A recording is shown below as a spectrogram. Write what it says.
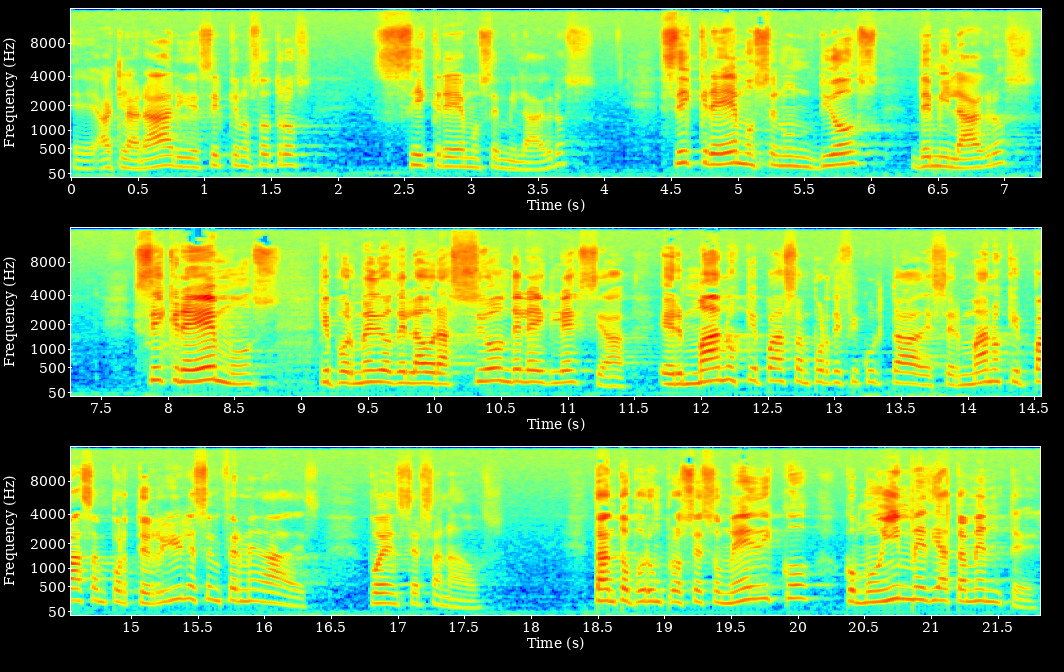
eh, aclarar y decir que nosotros sí creemos en milagros, si creemos en un Dios de milagros, si creemos que por medio de la oración de la iglesia, hermanos que pasan por dificultades, hermanos que pasan por terribles enfermedades, pueden ser sanados, tanto por un proceso médico como inmediatamente,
